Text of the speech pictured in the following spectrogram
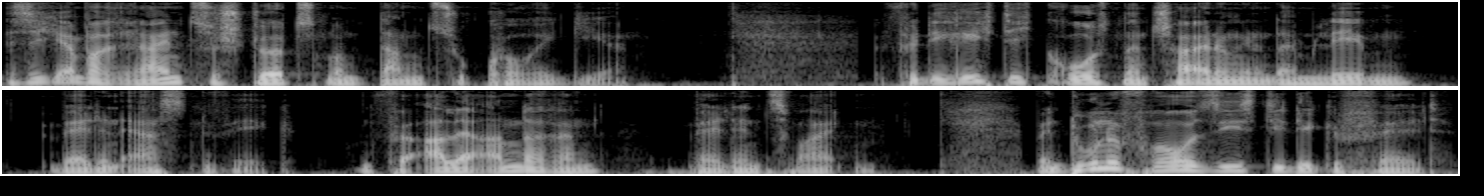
ist, sich einfach reinzustürzen und dann zu korrigieren. Für die richtig großen Entscheidungen in deinem Leben wähl den ersten Weg und für alle anderen wähl den zweiten. Wenn du eine Frau siehst, die dir gefällt,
